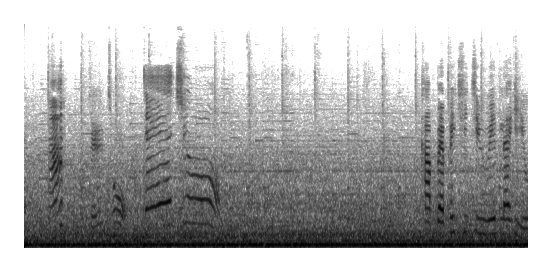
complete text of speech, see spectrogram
คฮะเจ๊โชคเจ๊โชคขับแบบไม่คิดชีวิตและหิว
